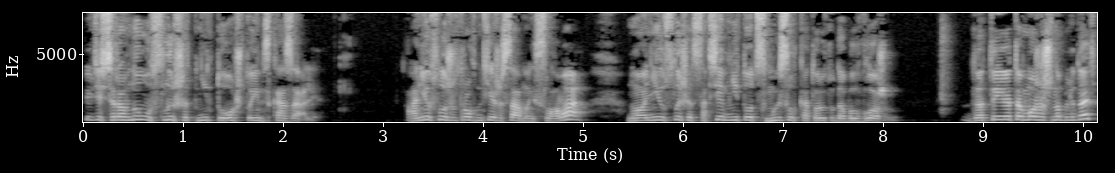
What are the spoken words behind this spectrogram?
люди все равно услышат не то, что им сказали. Они услышат ровно те же самые слова, но они услышат совсем не тот смысл, который туда был вложен. Да ты это можешь наблюдать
